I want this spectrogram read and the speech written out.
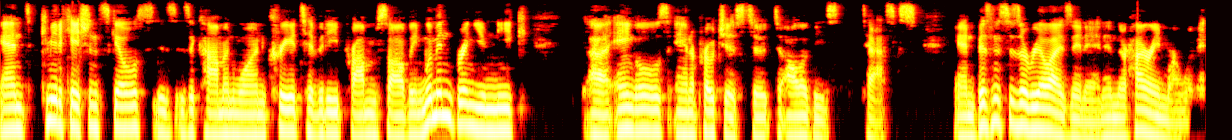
And communication skills is, is a common one. Creativity, problem solving. Women bring unique uh, angles and approaches to, to all of these tasks. And businesses are realizing it and they're hiring more women.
